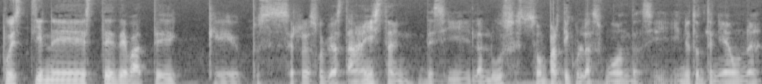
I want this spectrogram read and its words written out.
pues tiene este debate que pues, se resolvió hasta Einstein, de si la luz son partículas u ondas, y, Newton tenía una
